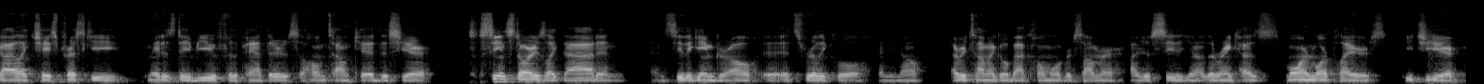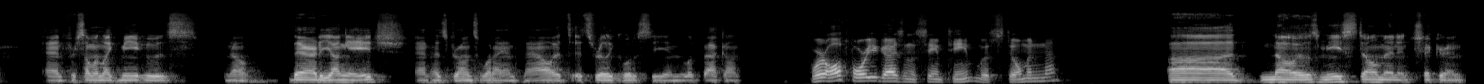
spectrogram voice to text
guy like Chase Priskie made his debut for the Panthers, a hometown kid this year. So seeing stories like that and and see the game grow. It's really cool. And, you know, every time I go back home over summer, I just see you know, the rink has more and more players each year. And for someone like me who is, you know, there at a young age and has grown to what I am now, it's, it's really cool to see and look back on. Were all four of you guys on the same team with Stillman and them? Uh, no, it was me, Stillman, and Chychrun.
